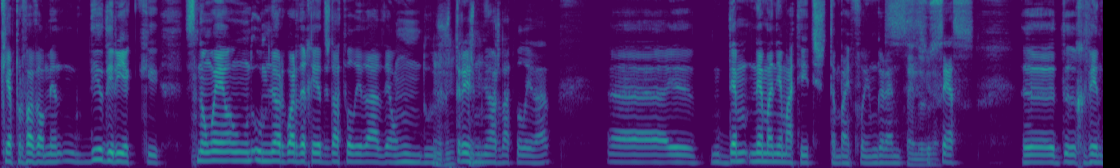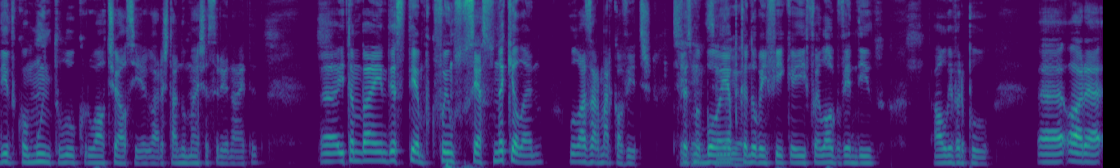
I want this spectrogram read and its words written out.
que é provavelmente, eu diria que se não é um- o melhor guarda-redes da atualidade, é um dos Uhum, três uhum. melhores da atualidade. Uh, Nemanja Matic também foi um grande sucesso, uh, de- revendido com muito lucro ao Chelsea, agora está no Manchester United. Uh, e também desse tempo, que foi um sucesso naquele ano, o Lazar Markovic Sim, fez uma boa época dúvida. no Benfica e foi logo vendido ao Liverpool. Uh, ora,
